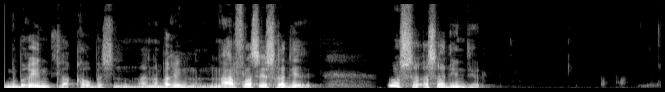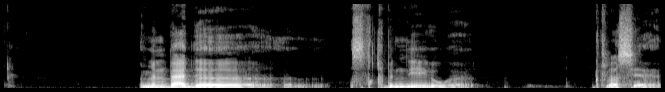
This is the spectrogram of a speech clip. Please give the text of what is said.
نبغي نتلاقاو باش أنا باغي نعرف راسي اش غادي واش اش غادي ندير. من بعد استقبلني و قلت له السي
